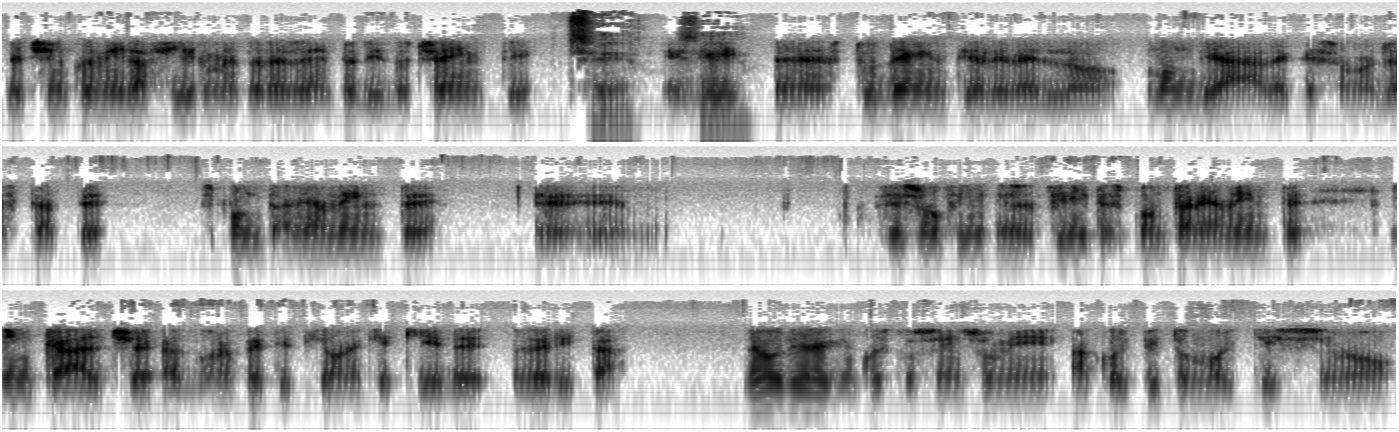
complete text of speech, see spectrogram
le 5.000 firme per esempio di docenti sì, e sì. di eh, studenti a livello mondiale che sono già state spontaneamente eh, sono fin- eh, finite spontaneamente in calce ad una petizione che chiede verità. Devo dire che in questo senso mi ha colpito moltissimo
